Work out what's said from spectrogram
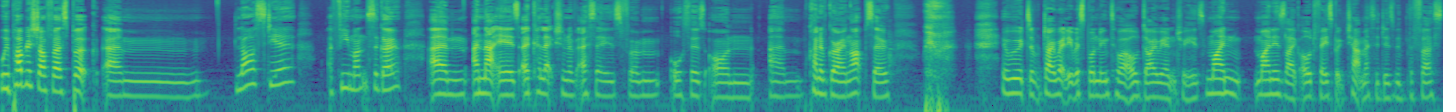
We published our first book um, last year, a few months ago, um, and that is a collection of essays from authors on um, kind of growing up. So we were directly responding to our old diary entries. Mine, mine is like old Facebook chat messages with the first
